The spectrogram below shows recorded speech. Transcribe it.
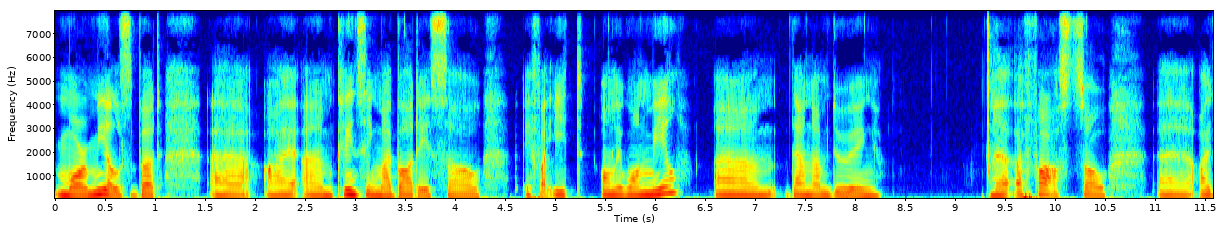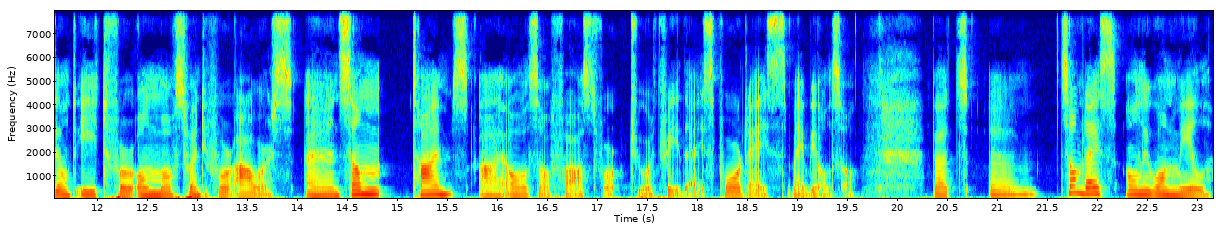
more meals, but uh, I am cleansing my body. So if I eat only one meal, um, then I'm doing uh, a fast. So uh, I don't eat for almost 24 hours. And sometimes I also fast for two or three days, four days, maybe also. But um, some days only one meal.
